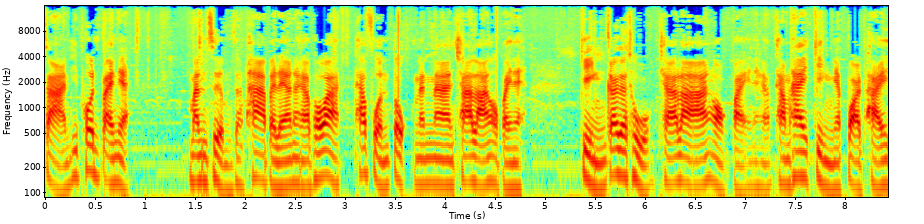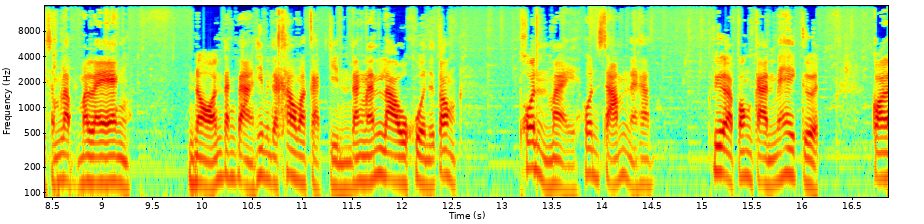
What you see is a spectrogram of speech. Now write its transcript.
สารที่พ่นไปเนี่ยมันเสื่อมสภาพไปแล้วนะครับ เพราะว่าถ้าฝนตกนานๆช้าล้างออกไปเนี่ยกิ่งก็จะถูกช้าล้างออกไปนะครับทำให้กิ่งเนี่ยปลอดภัยสำหรับแมลงหนอนต่างๆ ที่มันจะเข้ามากัดกิน ดังนั้นเราควรจะต้องพ่นใหม่พ่นซ้ำนะครับ พื่อป้องกันไม่ให้เกิดกร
